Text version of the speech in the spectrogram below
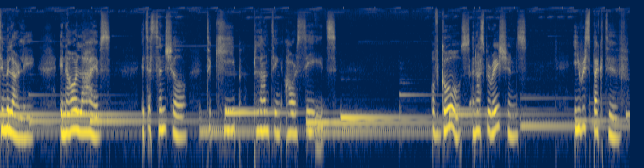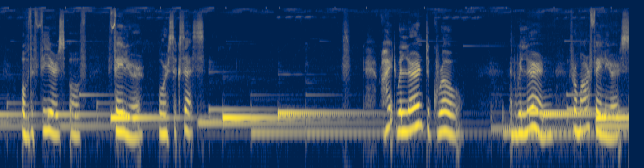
Similarly, in our lives, it's essential to keep planting our seeds of goals and aspirations, irrespective of the fears of failure or success. right? We learn to grow and we learn from our failures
